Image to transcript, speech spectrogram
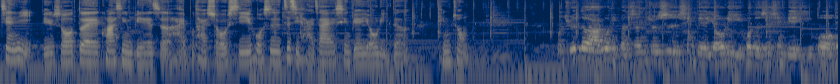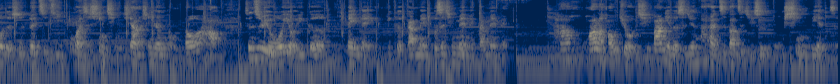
建议？比如说对跨性别者还不太熟悉，或是自己还在性别游离的听众，我觉得啊，如果你本身就是性别有理，或者是性别疑惑，或者是对自己不管是性倾向、性认同都好，甚至于我有一个妹妹，一个干妹，不是亲妹妹，干妹妹，她花了好久七八年的时间，她才知道自己是无性恋者，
